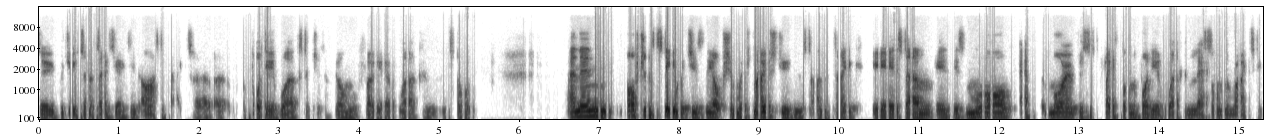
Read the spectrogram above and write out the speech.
to produce an associated artifact, a, body of work such as a film or folio of work and, and so on. And then option C, which is the option which most students undertake, is um, is, more more emphasis placed on the body of work and less on the writing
